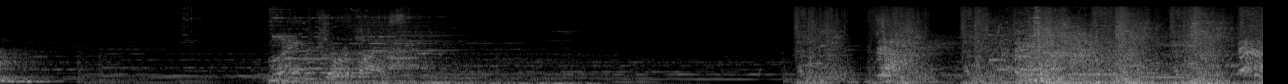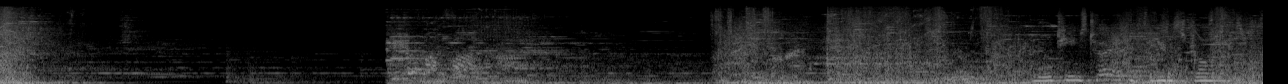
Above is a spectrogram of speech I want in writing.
Blue Team's turret has been destroyed.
